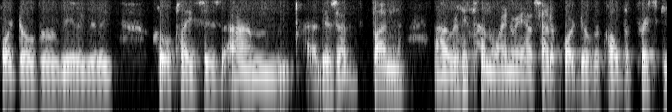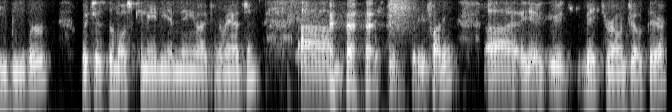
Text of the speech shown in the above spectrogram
Port Dover, really really cool places. Um, there's a fun a really fun winery outside of Port Dover called the Frisky Beaver, which is the most Canadian name I can imagine. Um, it's pretty funny. Uh, you, you, make your own joke there.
